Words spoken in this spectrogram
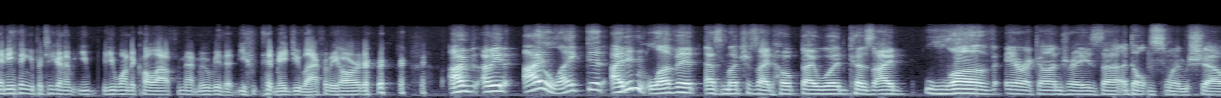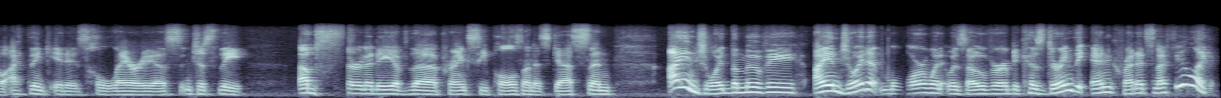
anything in particular that you you wanted to call out from that movie that you that made you laugh really hard I, I mean, I liked it. I didn't love it as much as I'd hoped I would because I love Eric Andre's uh, Adult Swim show. I think it is hilarious and just the absurdity of the pranks he pulls on his guests. And I enjoyed the movie. I enjoyed it more when it was over because during the end credits, and I feel like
